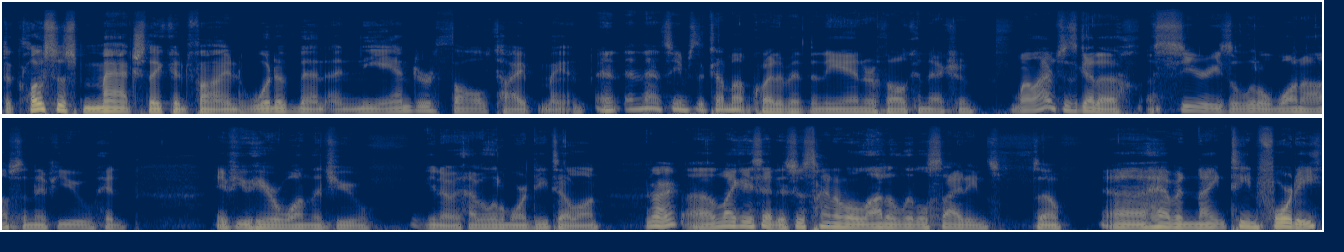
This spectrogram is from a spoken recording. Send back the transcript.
the closest match they could find would have been a Neanderthal type man. And, and that seems to come up quite a bit, the Neanderthal connection. Well, I've just got a, a series of little one offs, and if you had, if you hear one that you, you know, have a little more detail on, All right. uh, like I said, it's just kind of a lot of little sightings. So, uh, I have in 1940,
